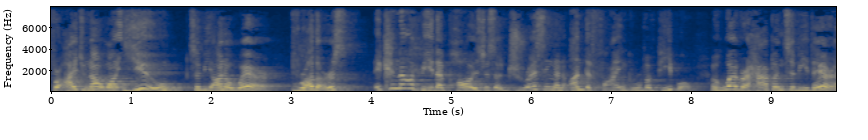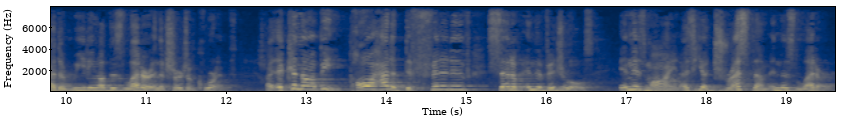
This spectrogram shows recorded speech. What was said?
for I do not want you to be unaware, brothers, it cannot be that Paul is just addressing an undefined group of people, or whoever happened to be there at the reading of this letter in the church of Corinth. It cannot be. Paul had a definitive set of individuals in his mind as he addressed them in this letter.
